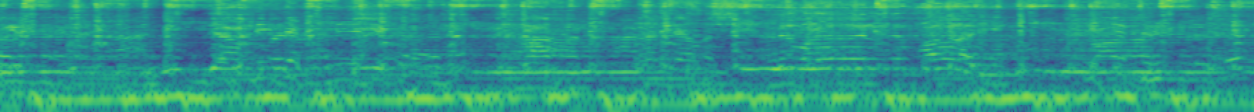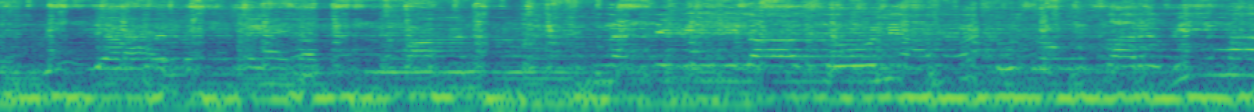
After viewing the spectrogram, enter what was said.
विद्यापती सन्मान शिलवान तू संसार भीमा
